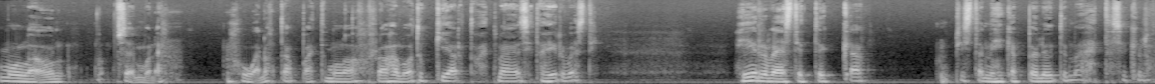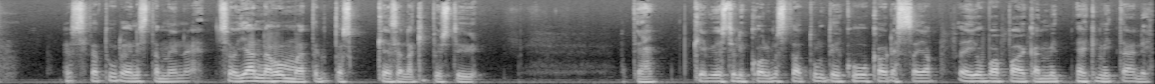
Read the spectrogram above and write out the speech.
Mulla on semmoinen huono tapa, että mulla on raha luotu kierto, että mä en sitä hirveästi, hirveästi tykkää pistä mihinkään pölytymään, että se kyllä, jos sitä tulee, niin sitä menee. Se on jännä homma, että kun tuossa kesälläkin pystyy tehdä kevyesti yli 300 tuntia kuukaudessa ja ei ole vapaa eikä mitään, niin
